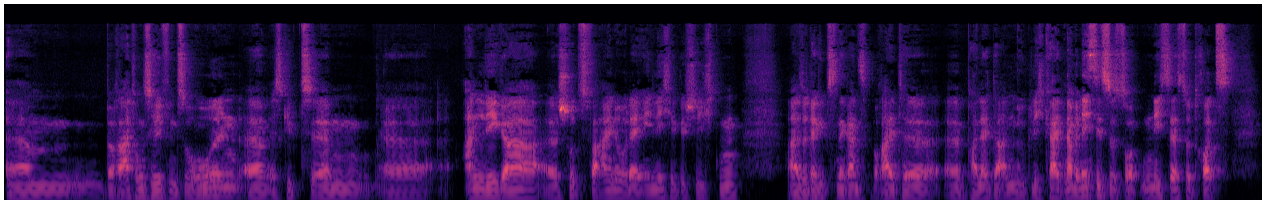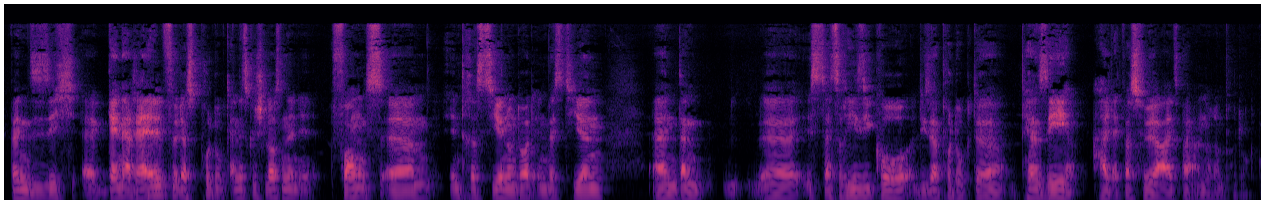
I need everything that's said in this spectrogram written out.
ähm, Beratungshilfen zu holen. Äh, es gibt ähm, äh, Anleger, äh, Schutzvereine oder ähnliche Geschichten. Also da gibt es eine ganz breite äh, Palette an Möglichkeiten. Aber nichtsdestotrotz, nichtsdestotrotz wenn Sie sich äh, generell für das Produkt eines geschlossenen Fonds äh, interessieren und dort investieren, äh, dann äh, ist das Risiko dieser Produkte per se halt etwas höher als bei anderen Produkten.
